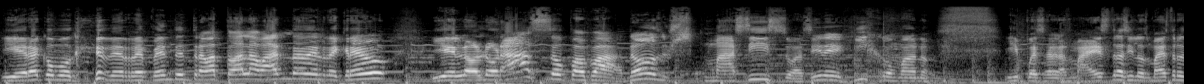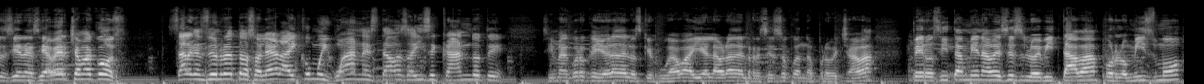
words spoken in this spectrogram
Y era como que de repente entraba toda la banda del recreo. Y el olorazo, papá. No, macizo, así de hijo, mano. Y pues a las maestras y los maestros decían así: A ver, chamacos, Sálganse un rato a solear. Ahí como iguana estabas ahí secándote. Sí, me acuerdo que yo era de los que jugaba ahí a la hora del receso cuando aprovechaba. Pero sí también a veces lo evitaba por lo mismo.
